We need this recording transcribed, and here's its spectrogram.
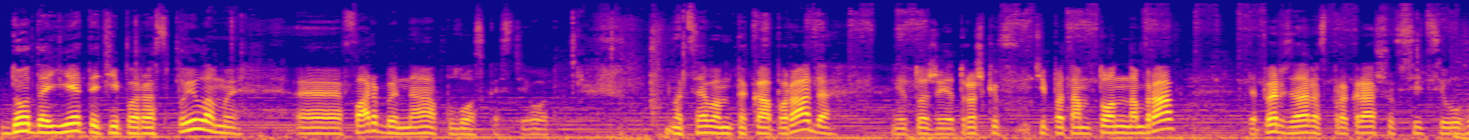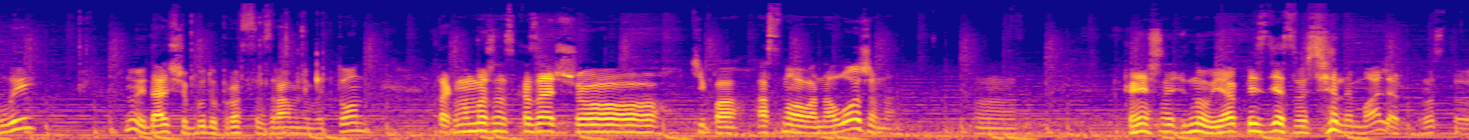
додаєте, типа, розпилами е, фарби на плоскості. От. Оце вам така порада. Я теж я трошки типа, там тон набрав. Тепер зараз прокрашу всі ці угли. Ну і далі буду просто зрівнювати тон. Так, ну можна сказати, що типа основа наложена. Звісно, ну я піздець вообще не маляр, просто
